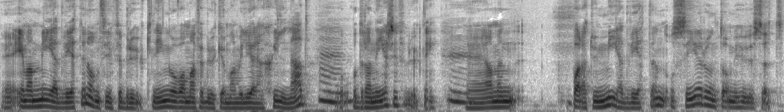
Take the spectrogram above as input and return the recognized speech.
eh, är man medveten om sin förbrukning och vad man förbrukar om man vill göra en skillnad och, och dra ner sin förbrukning. Eh, Ja, men bara att du är medveten och ser runt om i huset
